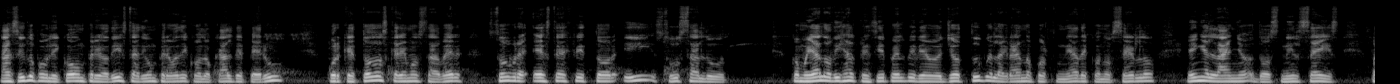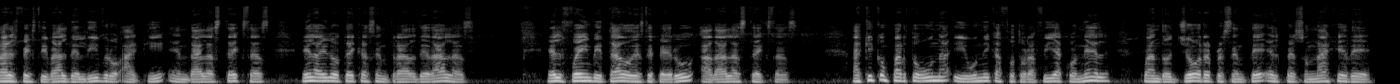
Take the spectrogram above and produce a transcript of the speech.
Así lo publicó un periodista de un periódico local de Perú, porque todos queremos saber sobre este escritor y su salud. Como ya lo dije al principio del video, yo tuve la gran oportunidad de conocerlo en el año 2006 para el Festival del Libro aquí en Dallas, Texas, en la Biblioteca Central de Dallas. Él fue invitado desde Perú a Dallas, Texas. Aquí comparto una y única fotografía con él cuando yo representé el personaje de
